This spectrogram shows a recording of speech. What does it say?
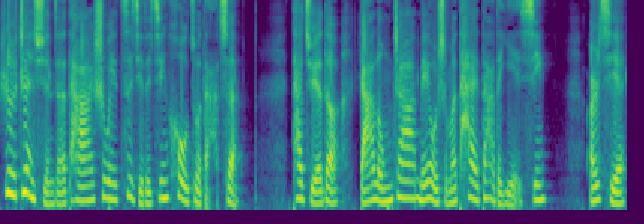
热振选择他是为自己的今后做打算，他觉得达隆扎没有什么太大的野心。而且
